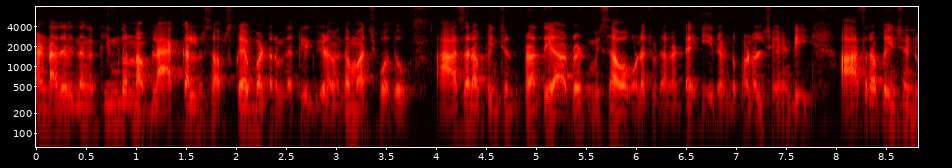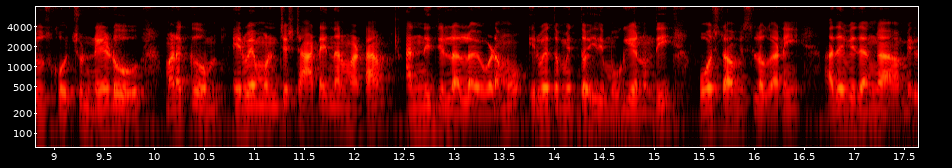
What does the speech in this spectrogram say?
అండ్ అదేవిధంగా కింద ఉన్న బ్లాక్ కలర్ సబ్స్క్రైబ్ బటన్ మీద క్లిక్ చేయడం అయితే మర్చిపోద్దు. ఆసరా పెన్షన్ ప్రతి అప్డేట్ మిస్ అవ్వకుండా చూడాలంటే ఈ రెండు పనులు చేయండి. ఆసరా పెన్షన్ చూసుకోవచ్చు. నేడు మనకు ఇరవై మూడు నుంచి స్టార్ట్ అయిందనమాట అన్ని జిల్లాల్లో ఇవ్వడము. ఇరవై తొమ్మిదితో ఇది ముగియనుంది. పోస్ట్ ఆఫీస్లో కానీ అదేవిధంగా మీరు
